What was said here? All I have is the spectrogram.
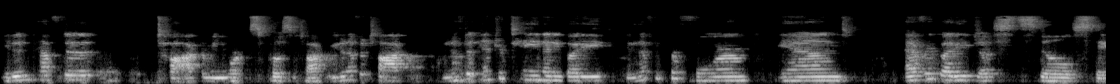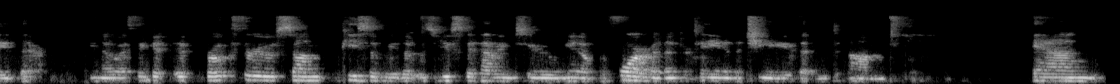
you didn't have to talk. I mean, you weren't supposed to talk, but you didn't have to talk. You didn't have to entertain anybody. You didn't have to perform. And everybody just still stayed there. You know, I think it, it broke through some piece of me that was used to having to, you know, perform and entertain and achieve and um, and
